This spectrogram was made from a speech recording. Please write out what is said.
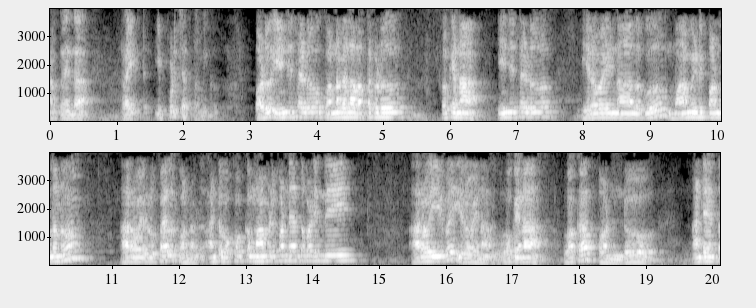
అర్థమైందా? రైట్. ఇప్పుడు చెప్తా మీకు. వాడు ఏం చేశాడు? కొన్న వేళ వర్తకుడు. ఓకేనా? ఏం చేశాడు? ఇరవై నాలుగు మామిడి పండ్లను అరవై రూపాయలు కొన్నాడు. అంటే ఒక్కొక్క మామిడి పండు ఎంత పడింది? అరవై బై ఇరవై నాలుగు. ఓకేనా? ఒక పండు. అంటే ఎంత?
